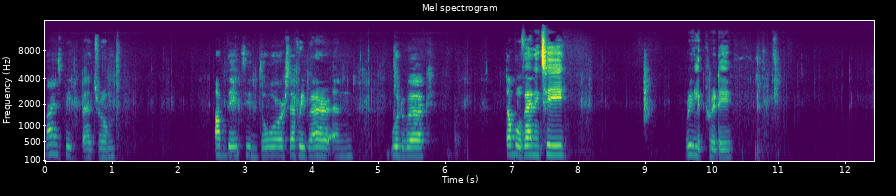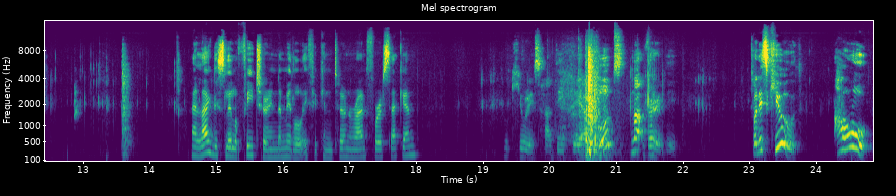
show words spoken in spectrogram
Nice big bedroom. Updated doors everywhere and woodwork. Double vanity. Really pretty. I like this little feature in the middle if you can turn around for a second. I'm curious how deep they are. Oops, not very deep. But it's cute. Oh,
